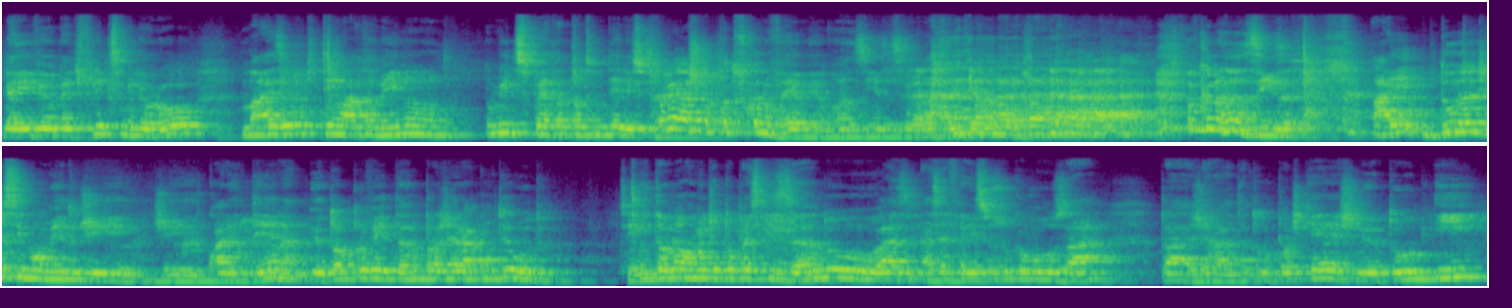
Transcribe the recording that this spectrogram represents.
E aí veio o Netflix, melhorou, mas o que tem lá também não, não me desperta tanto interesse. Eu acho que eu tô ficando velho mesmo, ranzinza. Tô ficando ranzinza. Aí, durante esse momento de, de quarentena, eu tô aproveitando para gerar conteúdo. Sim. Então, normalmente eu estou pesquisando as, as referências do que eu vou usar para gerar tanto no podcast, no YouTube e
